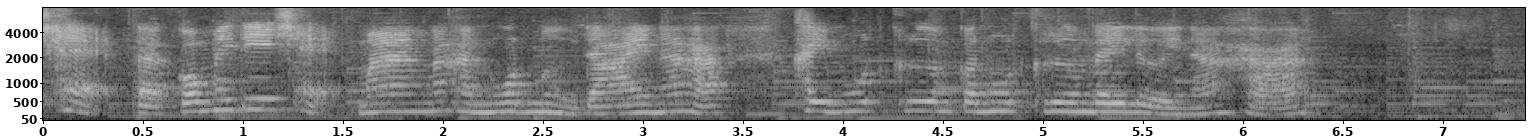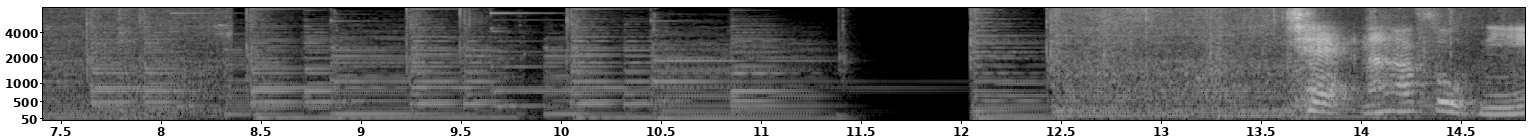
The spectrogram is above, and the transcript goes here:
แฉะแต่ก็ไม่ได้แฉะมากนะคะ นวดมือได้นะคะ ใครนวดเครื่องก็นวดเครื่องได้เลยนะคะแฉะนะคะสูตรนี้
